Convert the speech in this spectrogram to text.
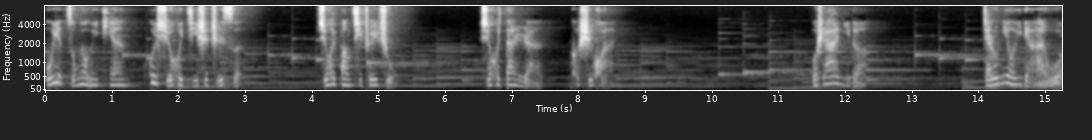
我也总有一天会学会及时止损，学会放弃追逐，学会淡然和释怀。我是爱你的。假如你有一点爱我，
